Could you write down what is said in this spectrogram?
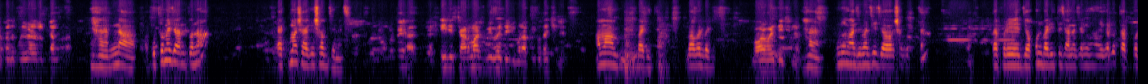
আপনাদের পরিবারের লোক জানতো না? হ্যাঁ না প্রথমে জানতো না এক মাস আগে সব জেনেছে। এই যে চার মাস বিবাহিত জীবন আপনি কোথায় ছিলেন? আমার বাড়িতে বাবার বাড়িতে। বাবার বাড়িতেই ছিলেন? হ্যাঁ উনি মাঝে মাঝে যাওয়া আসা করতেন। তারপরে যখন বাড়িতে জানাজানি হয়ে গেল তারপর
